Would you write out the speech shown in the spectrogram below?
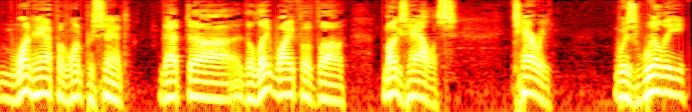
one half of one percent, that uh, the late wife of uh, Mugs Halas, Terry, was really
